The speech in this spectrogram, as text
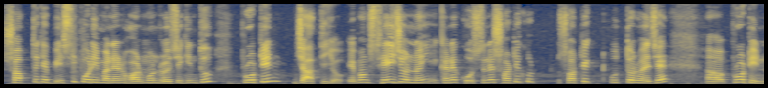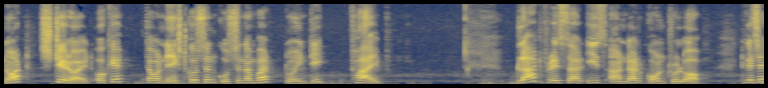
সবথেকে বেশি পরিমাণের হরমোন রয়েছে কিন্তু প্রোটিন জাতীয় এবং সেই জন্যই এখানে কোশ্চেনের সঠিক সঠিক উত্তর হয়েছে প্রোটিন নট স্টেরয়েড ওকে তারপর next question question number twenty five blood pressure is under control of ঠিক আছে?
